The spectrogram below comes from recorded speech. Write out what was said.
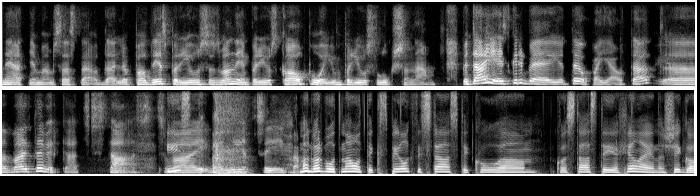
neatņemama sastāvdaļa. Paldies par jūsu zvaniem, par jūsu kalpojumu, par jūsu lūgšanām. Bet tā, ja es gribēju tev pajautāt, vai tev ir kāds stāsts vai, Īsti- vai liecība? Man varbūt nav tik spilgti stāsti, ko, um, ko stāstīja Helēna Žigo,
